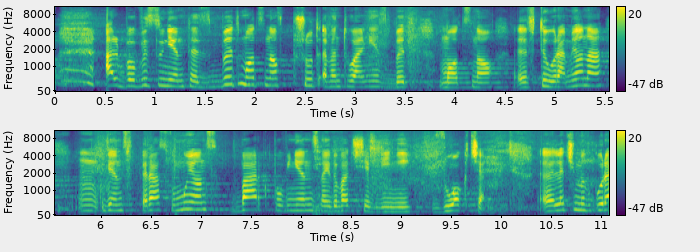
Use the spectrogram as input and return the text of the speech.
albo wysunięte zbyt mocno w przód, ewentualnie zbyt mocno y, w tył ramiona. Mm, Więc reasumując, bark powinien znajdować się w linii z łokciem. Y, Lecimy w górę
